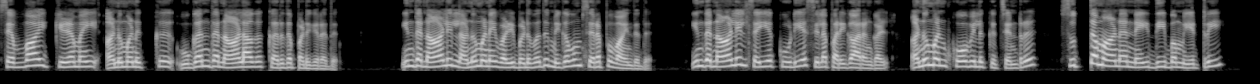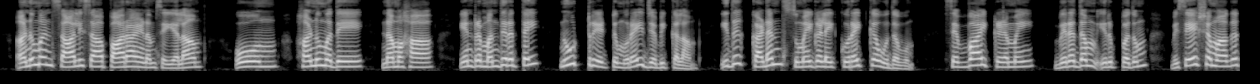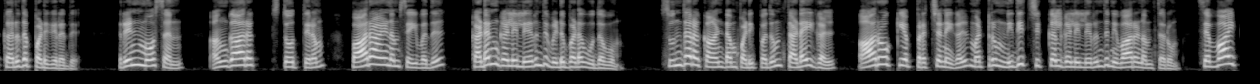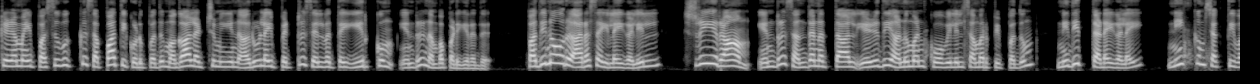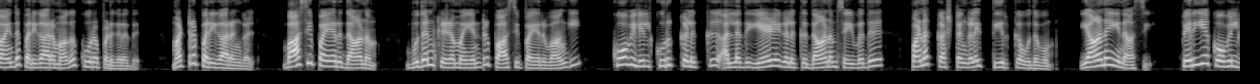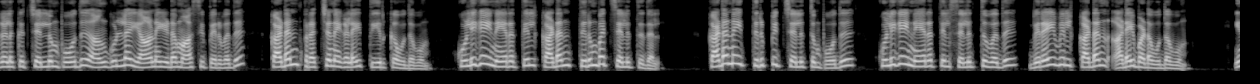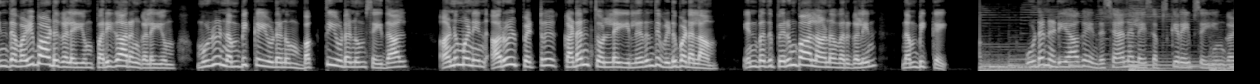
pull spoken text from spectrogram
செவ்வாய் கிழமை அனுமனுக்கு உகந்த நாளாக கருதப்படுகிறது. இந்த நாளில் அனுமனை வழிபடுவது மிகவும் சிறப்பு வாய்ந்தது. இந்த நாளில் செய்யக்கூடிய சில பரிகாரங்கள். அனுமன் கோவிலுக்குச் சென்று சுத்தமான நெய் தீபம் ஏற்றி அனுமன் சாலிசா பாராயணம் செய்யலாம். ஓம் ஹனுமதே நமஹா என்ற மந்திரத்தை நூற்று எட்டு முறை ஜெபிக்கலாம். இது கடன் சுமைகளை குறைக்க உதவும். செவ்வாய்க்கிழமை விரதம் இருப்பதும் விசேஷமாக கருதப்படுகிறது. ரின்மோசன் அங்காரக் ஸ்தோத்திரம் பாராயணம் செய்வது கடன்களிலிருந்து விடுபட உதவும். சுந்தர காண்டம் படிப்பதும் தடைகள் ஆரோக்கிய பிரச்சனைகள் மற்றும் நிதிச் சிக்கல்களிலிருந்து நிவாரணம் தரும். செவ்வாய்க்கிழமை பசுவுக்கு சப்பாத்தி கொடுப்பது மகாலட்சுமியின் அருளை பெற்று செல்வத்தை ஈர்க்கும் என்று நம்பப்படுகிறது. பதினோரு அரச இலைகளில் ஸ்ரீராம் என்று சந்தனத்தால் எழுதி அனுமன் கோவிலில் சமர்ப்பிப்பதும் நிதித் தடைகளை நீக்கும் சக்தி வாய்ந்த பரிகாரமாக கூறப்படுகிறது. மற்ற பரிகாரங்கள் பாசிப்பயறு தானம் புதன்கிழமையன்று பாசிப்பயறு வாங்கி கோவிலில் குருக்களுக்கு அல்லது ஏழைகளுக்கு தானம் செய்வது பணக் கஷ்டங்களை தீர்க்க உதவும். யானையின் ஆசி பெரிய கோவில்களுக்குச் செல்லும் போது அங்குள்ள யானையிடம் ஆசி பெறுவது கடன் பிரச்சனைகளை தீர்க்க உதவும். குளிகை நேரத்தில் கடன் திரும்பச் செலுத்துதல். கடனை திருப்பிச் செலுத்தும் போது குளிகை நேரத்தில் செலுத்துவது விரைவில் கடன் அடைபட உதவும். இந்த வழிபாடுகளையும் பரிகாரங்களையும் முழு நம்பிக்கையுடனும் பக்தியுடனும் செய்தால் அனுமனின் அருள் பெற்று கடன் தொல்லையிலிருந்து விடுபடலாம் என்பது பெரும்பாலானவர்களின் நம்பிக்கை. உடனடியாக இந்த சேனலை சப்ஸ்கிரைப் செய்யுங்கள்.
